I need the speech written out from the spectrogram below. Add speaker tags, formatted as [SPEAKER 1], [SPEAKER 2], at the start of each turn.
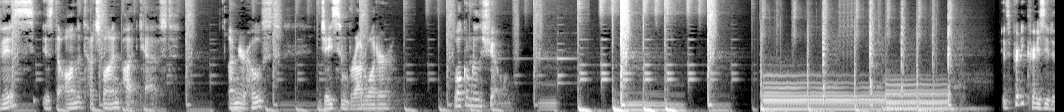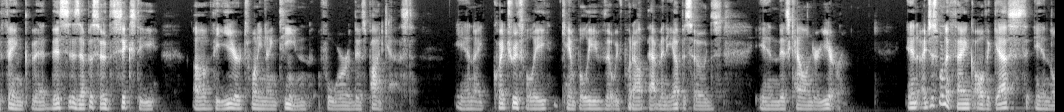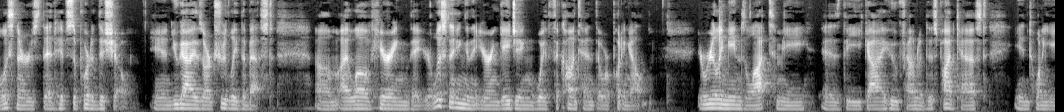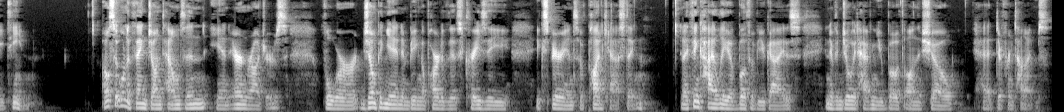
[SPEAKER 1] This is the On the Touchline podcast. I'm your host, Jason Broadwater. Welcome to the show. It's pretty crazy to think that this is episode 60 of the year 2019 for this podcast. And I quite truthfully can't believe that we've put out that many episodes in this calendar year. And I just want to thank all the guests and the listeners that have supported this show. And you guys are truly the best. Um, I love hearing that you're listening and that you're engaging with the content that we're putting out. It really means a lot to me as the guy who founded this podcast in 2018. I also want to thank John Townsend and Aaron Rodgers for jumping in and being a part of this crazy experience of podcasting. And I think highly of both of you guys and have enjoyed having you both on the show at different times.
